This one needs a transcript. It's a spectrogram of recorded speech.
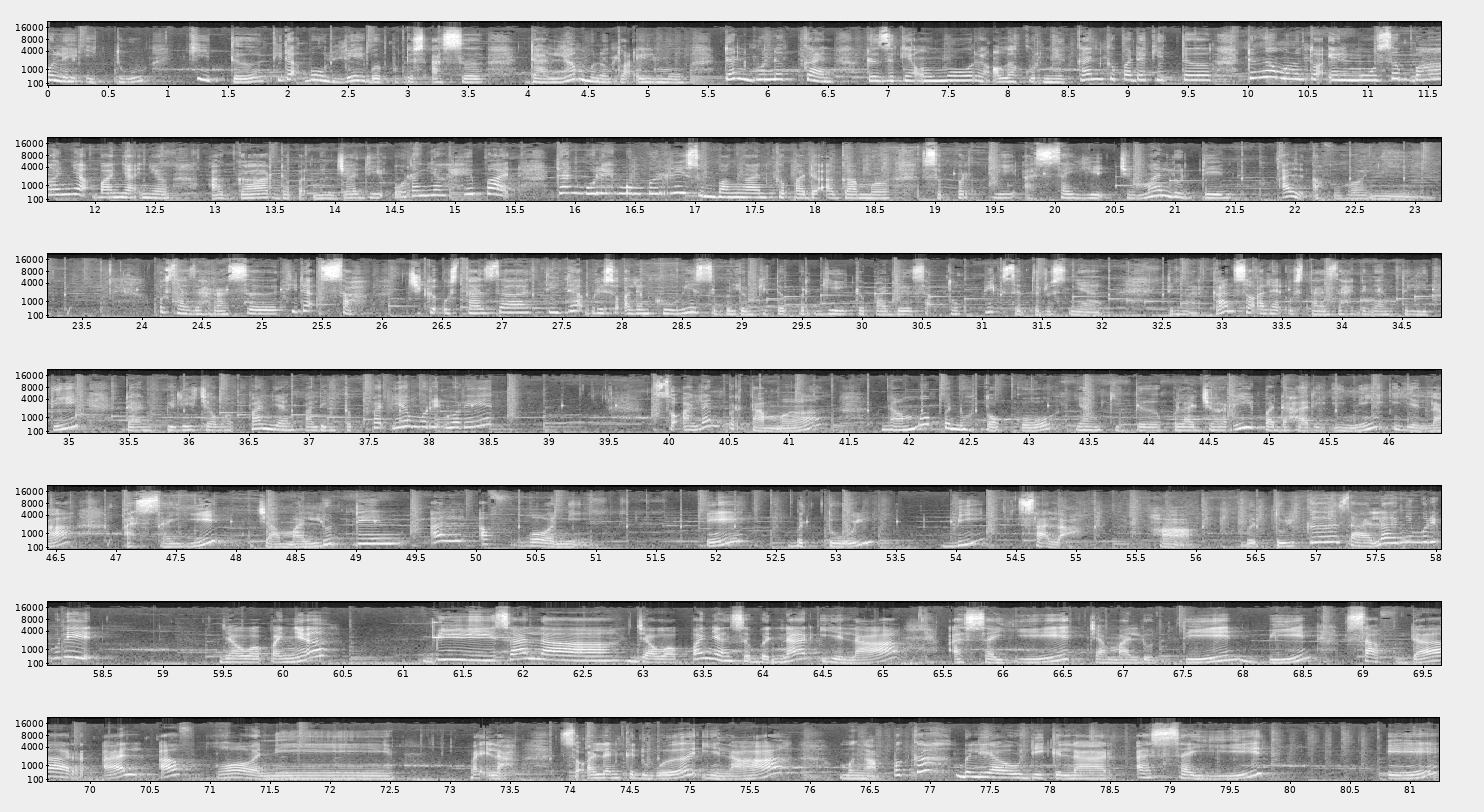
Oleh itu, kita tidak boleh berputus asa dalam menuntut ilmu dan gunakan rezeki umur yang Allah kurniakan kepada kita dengan menuntut ilmu sebanyak-banyaknya agar dapat menjadi orang yang hebat dan boleh memberi sumbangan kepada agama seperti As-Sayyid Jamaluddin Al-Afghani. Ustazah rasa tidak sah jika Ustazah tidak beri soalan kuis sebelum kita pergi kepada subtopik seterusnya. Dengarkan soalan Ustazah dengan teliti dan pilih jawapan yang paling tepat ya murid-murid. Soalan pertama, nama penuh tokoh yang kita pelajari pada hari ini ialah As-Sayyid Jamaluddin Al-Afghani. A. Betul B salah. Ha, betul ke salah ni murid-murid? Jawapannya B salah. Jawapan yang sebenar ialah As-Sayyid Jamaluddin bin Safdar Al-Afghani. Baiklah, soalan kedua ialah mengapakah beliau digelar As-Sayyid? A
